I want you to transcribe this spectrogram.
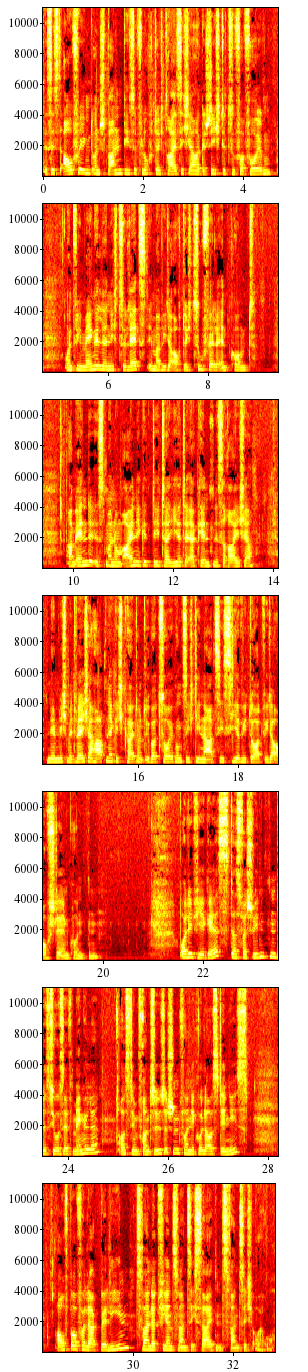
Es ist aufregend und spannend, diese Flucht durch 30 Jahre Geschichte zu verfolgen und wie Mengele nicht zuletzt immer wieder auch durch Zufälle entkommt. Am Ende ist man um einige detaillierte Erkenntnisse reicher, nämlich mit welcher Hartnäckigkeit und Überzeugung sich die Nazis hier wie dort wieder aufstellen konnten. Olivier Guess, Das Verschwinden des Josef Mengele aus dem Französischen von Nikolaus Denis, Aufbauverlag Berlin, 224 Seiten, 20 Euro.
